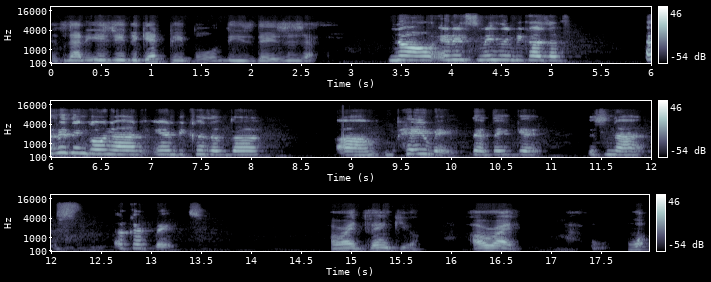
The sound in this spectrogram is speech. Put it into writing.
it's not easy to get people these days, is it? No, and it's mainly because of everything going on and because of the um, pay rate that they get is not a good rate. All right, thank you. All right. What,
